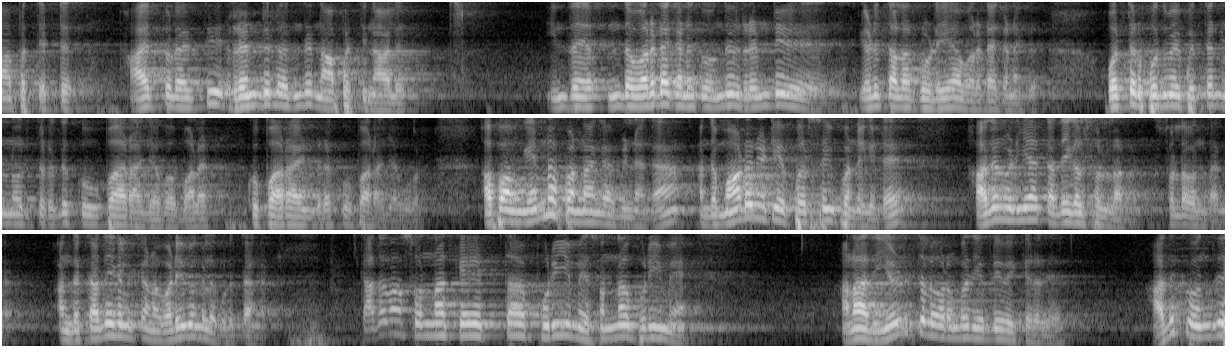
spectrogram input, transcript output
நாற்பத்தெட்டு ஆயிரத்தி தொள்ளாயிரத்தி ரெண்டுலேருந்து நாற்பத்தி நாலு இந்த இந்த வருட கணக்கு வந்து ரெண்டு எழுத்தாளர்களுடைய வருட கணக்கு. ஒருத்தர் புதுமை பித்தன் இன்னொருத்தர் வந்து கூப்பா ராஜகோபாலன். குப்பாரா என்கிற கூப்பா ராஜகோபாலன். அப்போ அவங்க என்ன பண்ணாங்க அப்படின்னாக்கா அந்த மாடர்னிட்டியை பெர்சைவ் பண்ணிக்கிட்டு அதன் வழியாக கதைகள் சொல்லலாம் சொல்ல வந்தாங்க. அந்த கதைகளுக்கான வடிவங்களை கொடுத்தாங்க. கதை தான் சொன்னால் கேட்டால் புரியுமே சொன்னால் புரியுமே. ஆனால் அது எழுத்தில் வரும்போது எப்படி வைக்கிறது? அதுக்கு வந்து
